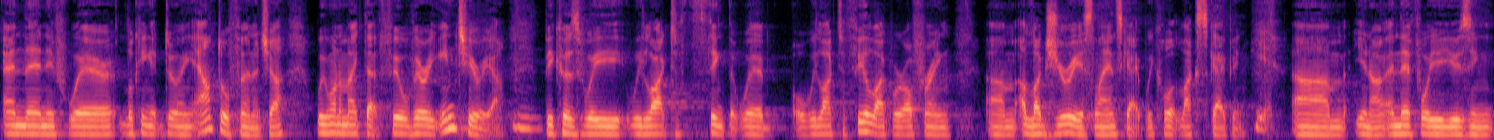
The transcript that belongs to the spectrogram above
And then if we're looking at doing outdoor furniture, we want to make that feel very interior because we, we like to think that we're, or we like to feel like we're offering um, a luxurious landscape. We call it luxscaping. Yeah. Um, you know, and therefore you're using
